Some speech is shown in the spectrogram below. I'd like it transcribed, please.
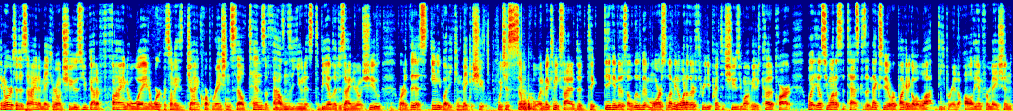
in order to design and make your own shoes, you've got to find a way to work with some of these giant corporations, sell tens of thousands of units to be able to design your own shoe, where this, anybody can make a shoe, which is so cool. And it makes me excited to, to dig into this a little bit more. So let me know what other 3D printed shoes you want me to cut apart, what else you you want us to test because the next video we're probably going to go a lot deeper into all the information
